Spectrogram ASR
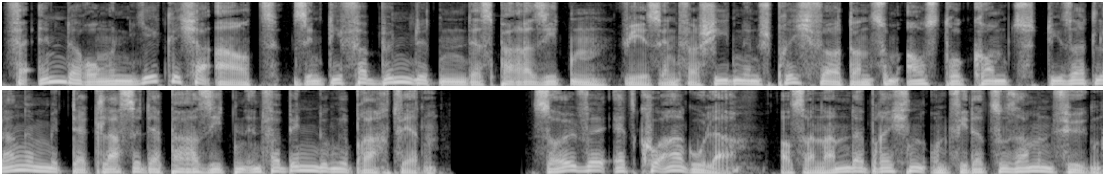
Veränderungen jeglicher Art sind die Verbündeten des Parasiten, wie es in verschiedenen Sprichwörtern zum Ausdruck kommt, die seit langem mit der Klasse der Parasiten in Verbindung gebracht werden. Solve et coagula, auseinanderbrechen und wieder zusammenfügen.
